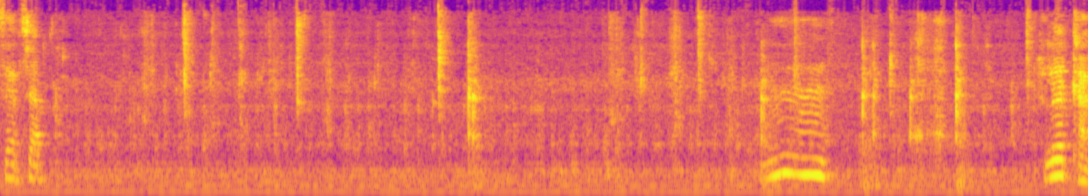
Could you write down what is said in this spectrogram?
แซ่บแซ่บอืม เลิศค่ะ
